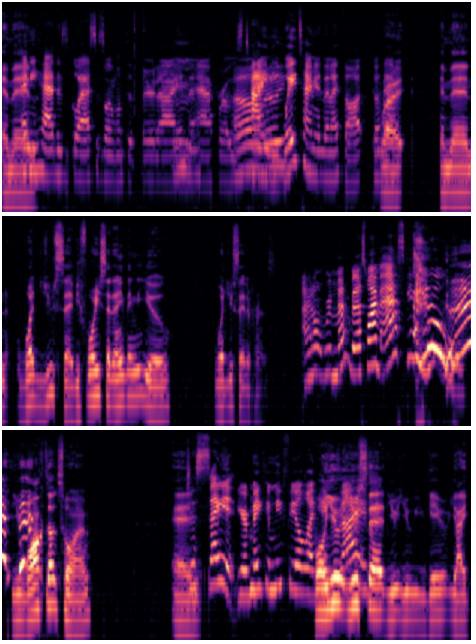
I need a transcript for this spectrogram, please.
and then and he had his glasses on with the third eye and the mm. afro. He's Oh, tiny, really? way tinier than I thought. Go ahead. right. And then what did you say before he said anything to you? What did you say to Prince? I don't remember. That's why I'm asking you. You walked up to him, and Just say it. You're making me feel like. well, you you said you you you gave like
